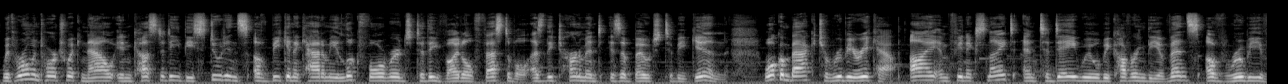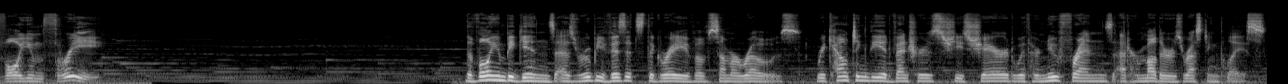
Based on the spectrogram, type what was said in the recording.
With Roman Torchwick now in custody, the students of Beacon Academy look forward to the Vytal Festival as the tournament is about to begin. Welcome back to RWBY Recap. I am Phoenix Knight, and today we will be covering the events of RWBY Volume 3. The volume begins as Ruby visits the grave of Summer Rose, recounting the adventures she's shared with her new friends at her mother's resting place.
